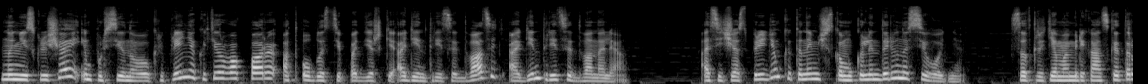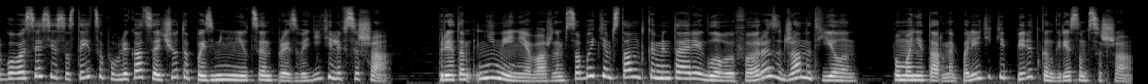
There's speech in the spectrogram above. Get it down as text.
но не исключая импульсивного укрепления котировок пары от области поддержки 1.3020-1.3020. А сейчас перейдем к экономическому календарю на сегодня. С открытием американской торговой сессии состоится публикация отчета по изменению цен производителей в США. При этом не менее важным событием станут комментарии главы ФРС Джанет Йеллен по монетарной политике перед Конгрессом США.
